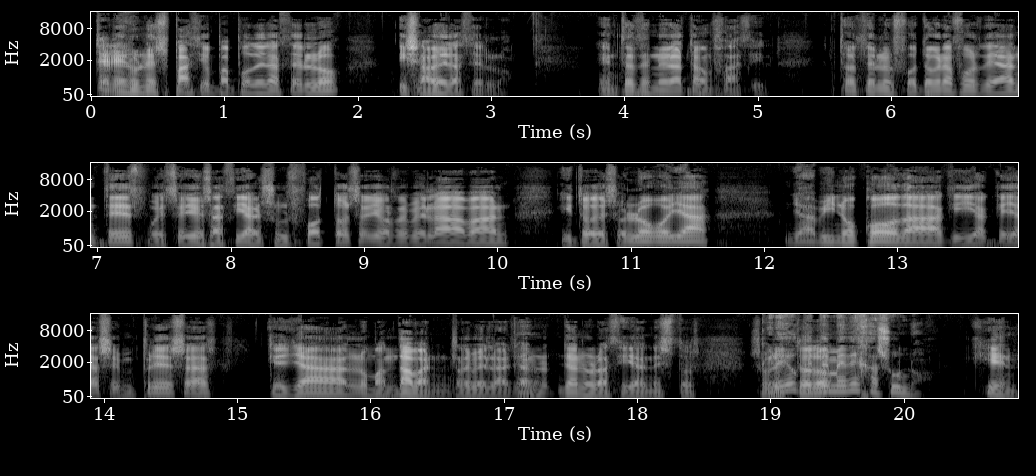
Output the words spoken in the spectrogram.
tener un espacio para poder hacerlo y saber hacerlo. Entonces no era tan fácil. Entonces los fotógrafos de antes, pues ellos hacían sus fotos, ellos revelaban y todo eso. Luego ya, ya vino Kodak y aquellas empresas que ya lo mandaban revelar, ya, no, ya no lo hacían estos. Sobre Creo que te me dejas uno. ¿Quién?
